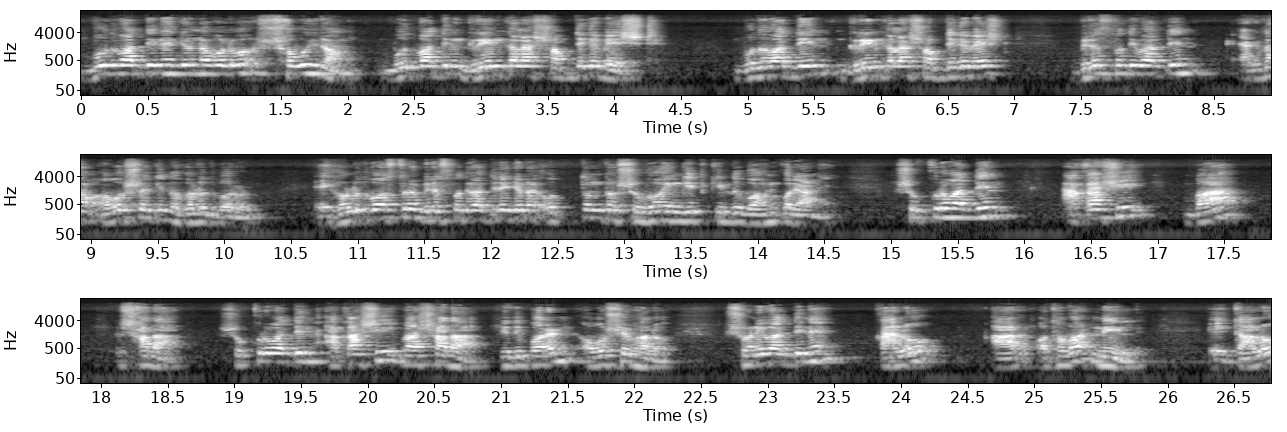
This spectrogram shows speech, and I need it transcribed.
বুধবার দিনের জন্য বলব সবুজ রং, বুধবার দিন গ্রিন কালার সব থেকে বেস্ট বুধবার দিন গ্রিন কালার সব থেকে বেস্ট বৃহস্পতিবার দিন একদম অবশ্যই কিন্তু হলুদ বরুণ। এই হলুদ বস্ত্র বৃহস্পতিবার দিনের জন্য অত্যন্ত শুভ ইঙ্গিত কিন্তু বহন করে আনে। শুক্রবার দিন আকাশি বা সাদা। শুক্রবার দিন আকাশি বা সাদা, যদি পরেন অবশ্যই ভালো। শনিবার দিনে কালো আর অথবা নীল। এই কালো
